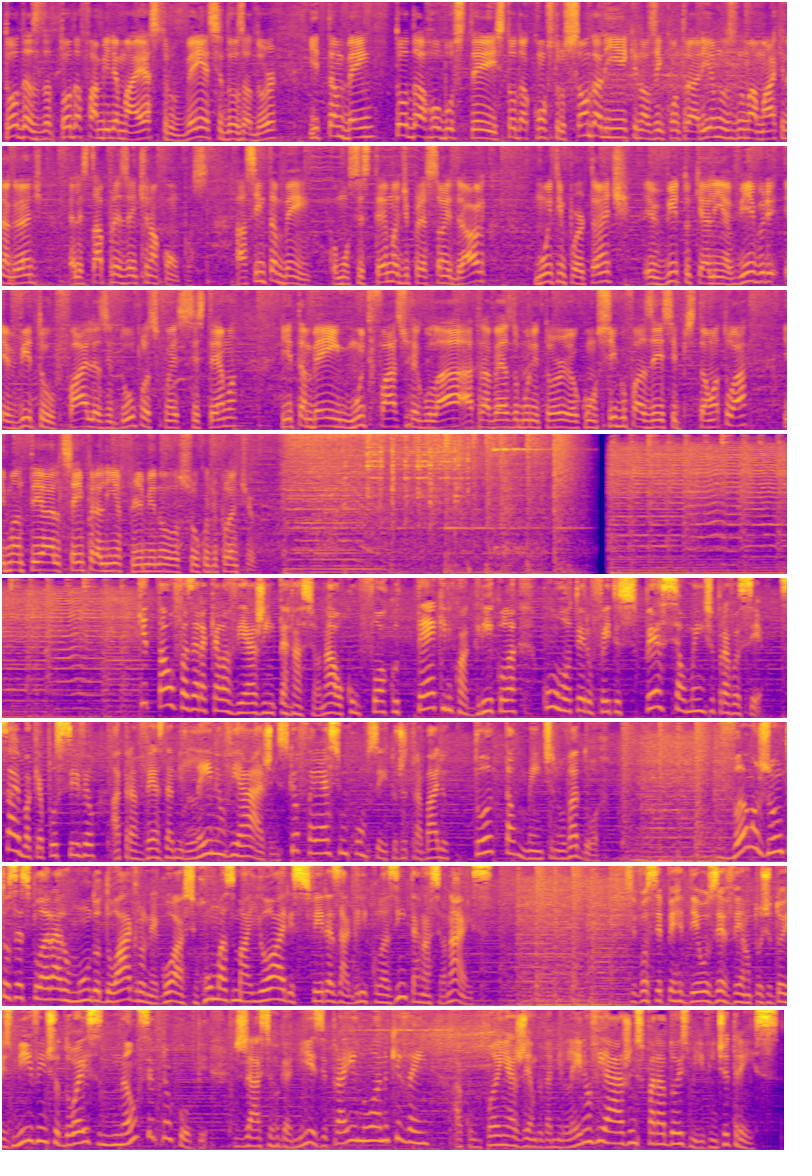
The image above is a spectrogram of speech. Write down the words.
Todas, toda a família Maestro vem esse dosador e também toda a robustez, toda a construção da linha que nós encontraríamos numa máquina grande, ela está presente na Compass. Assim também, como o sistema de pressão hidráulica, muito importante, evito que a linha vibre, evito falhas e duplas com esse sistema e também muito fácil regular, através do monitor eu consigo fazer esse pistão atuar e manter sempre a linha firme no suco de plantio. Fazer aquela viagem internacional com foco técnico agrícola, com um roteiro feito especialmente para você? Saiba que é possível através da Millennium Viagens, que oferece um conceito de trabalho totalmente inovador. Vamos juntos explorar o mundo do agronegócio rumo às maiores feiras agrícolas internacionais? Se você perdeu os eventos de 2022, não se preocupe. Já se organize para ir no ano que vem. Acompanhe a agenda da Millennium Viagens para 2023.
